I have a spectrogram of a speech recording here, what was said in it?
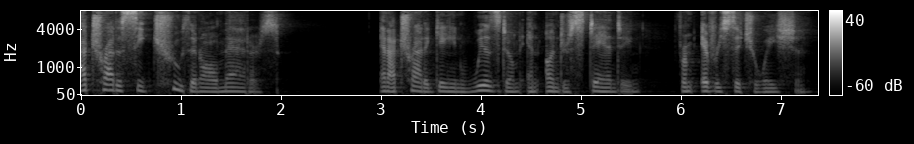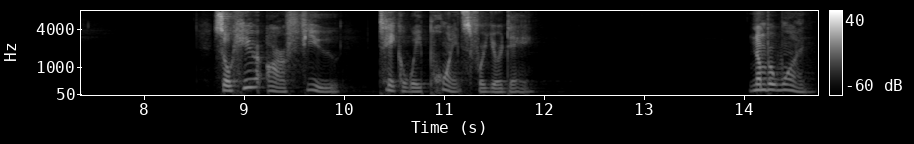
I try to seek truth in all matters, and I try to gain wisdom and understanding from every situation. So here are a few takeaway points for your day. Number one,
